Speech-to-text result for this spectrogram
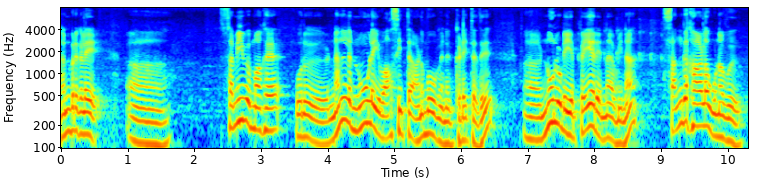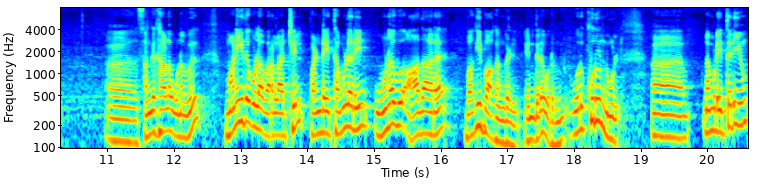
நண்பர்களே சமீபமாக ஒரு நல்ல நூலை வாசித்த அனுபவம் எனக்கு கிடைத்தது. நூலுடைய பெயர் என்ன அப்படின்னா சங்ககால உணவு. சங்ககால உணவு மனிதகுல வரலாற்றில் பண்டை தமிழரின் உணவு ஆதார வகைபாகங்கள் என்கிற ஒரு ஒரு குறு நூல். நம்முடைய தெரியும்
